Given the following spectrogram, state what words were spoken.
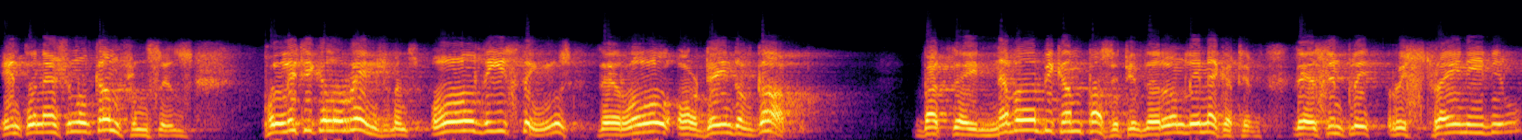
international conferences, political arrangements. All these things, they're all ordained of God. But they never become positive, they're only negative. They simply restrain evil.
